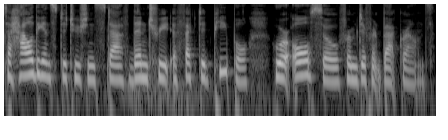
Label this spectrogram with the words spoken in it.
to how the institution's staff then treat affected people who are also from different backgrounds,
